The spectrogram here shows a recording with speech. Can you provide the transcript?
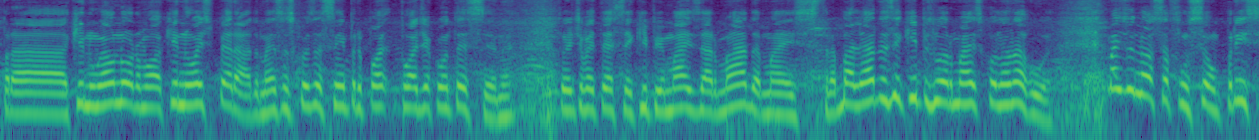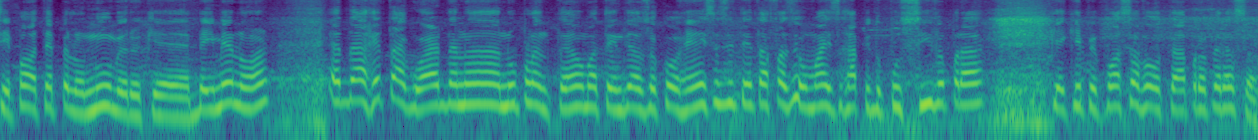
para que não é o normal, que não é esperado, mas essas coisas sempre pode, pode acontecer, né? Então a gente vai ter essa equipe mais armada, mais trabalhada, as equipes normais colando na rua. Mas a nossa função principal, até pelo número que é bem menor, é dar retaguarda na, no plantão, atender as ocorrências e tentar fazer o mais rápido possível para que a equipe possa voltar para a operação.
